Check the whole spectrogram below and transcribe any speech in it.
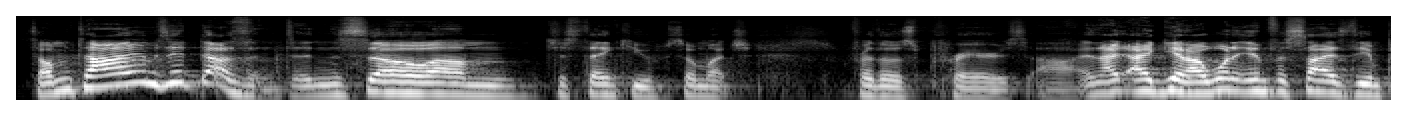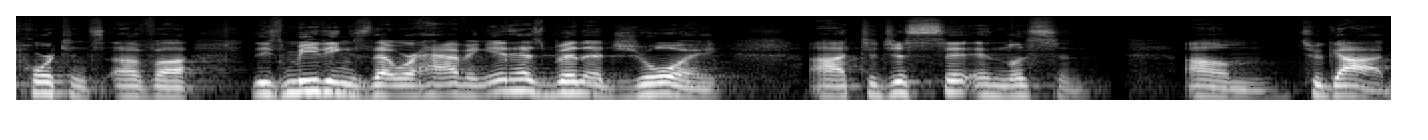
Sometimes it doesn't. And so um, just thank you so much for those prayers. Uh, and I, again, I want to emphasize the importance of uh, these meetings that we're having. It has been a joy uh, to just sit and listen um, to God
